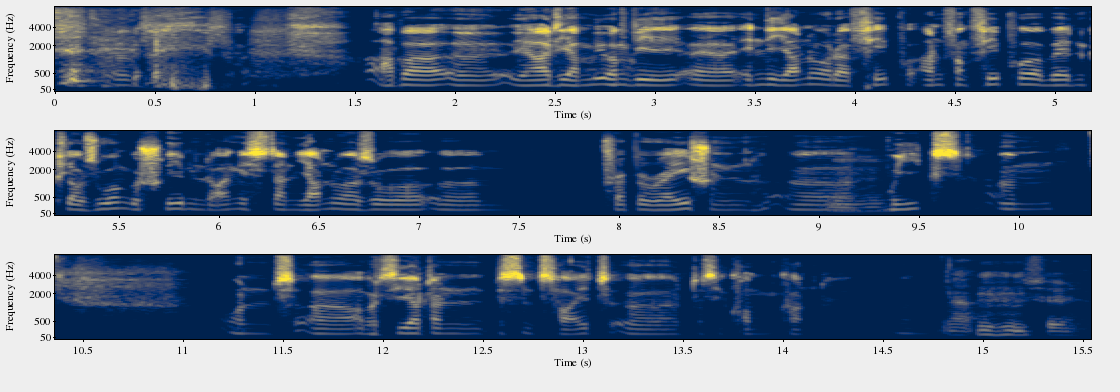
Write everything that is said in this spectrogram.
Aber äh, ja, die haben irgendwie äh, Ende Januar oder Februar, Anfang Februar werden Klausuren geschrieben und eigentlich ist dann Januar so ähm, Preparation äh, mhm. Weeks. Ähm, und äh, aber sie hat dann ein bisschen Zeit, äh, dass sie kommen kann. Ähm. Ja, mhm. schön.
